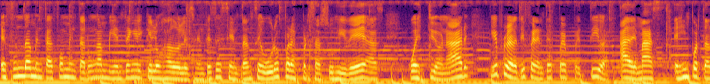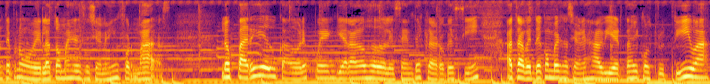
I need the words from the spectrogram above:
es fundamental fomentar un ambiente en el que los adolescentes se sientan seguros para expresar sus ideas, cuestionar y explorar diferentes perspectivas. Además, es importante promover la toma de decisiones informadas. Los padres y educadores pueden guiar a los adolescentes, claro que sí, a través de conversaciones abiertas y constructivas,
